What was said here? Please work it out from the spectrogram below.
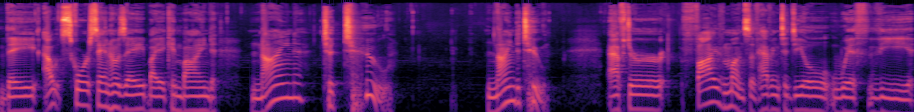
They outscore San Jose by a combined 9 to 2. 9 to 2 after five months of having to deal with the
